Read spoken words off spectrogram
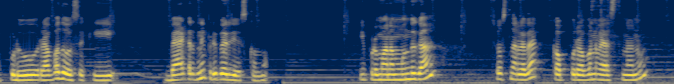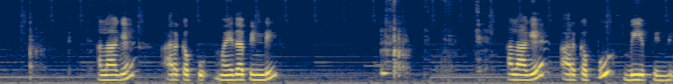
ఇప్పుడు రవ్వ దోశకి బ్యాటర్ని ప్రిపేర్ చేసుకుందాం. ఇప్పుడు మనం ముందుగా చూస్తున్నారు కదా కప్పు రవ్వను వేస్తున్నాను. అలాగే అరకప్పు మైదా పిండి అలాగే అరకప్పు బియ్య పిండి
